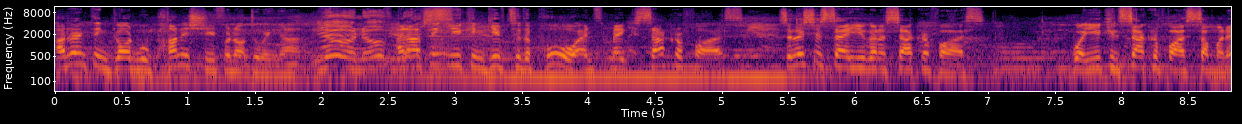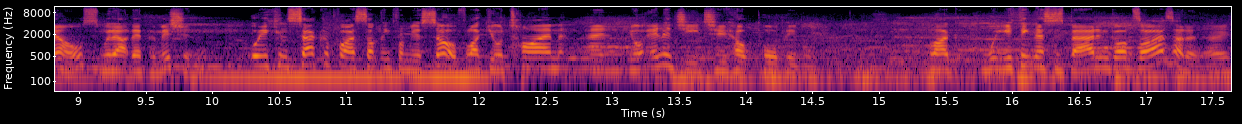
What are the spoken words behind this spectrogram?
I don't think God will punish you for not doing that. No, no. And I think you can give to the poor and make sacrifice. So let's just say you're going to sacrifice. Well, you can sacrifice someone else without their permission, or you can sacrifice something from yourself, like your time and your energy to help poor people. Like, well, you think this is bad in God's eyes? I don't know.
